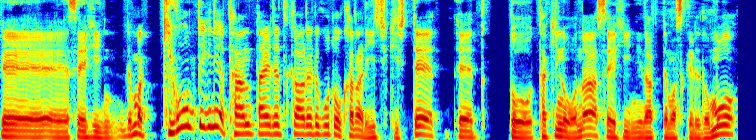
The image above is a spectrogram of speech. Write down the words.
えー製品で、まあ基本的には単体で使われることをかなり意識して、えーっと、多機能な製品になってますけれども、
